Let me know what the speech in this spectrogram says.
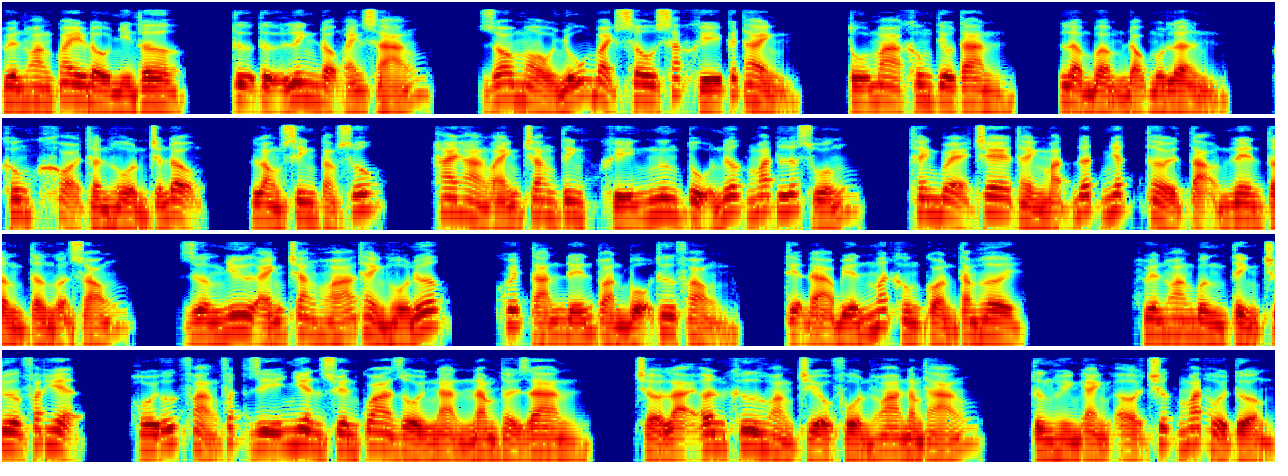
Huyền hoàng quay đầu nhìn thơ, tự tự linh động ánh sáng, do màu nhũ bạch sâu sắc khí kết thành, tụ ma không tiêu tan, lẩm bẩm đọc một lần, không khỏi thần hồn chấn động, lòng sinh cảm xúc, hai hàng ánh trăng tinh khí ngưng tụ nước mắt lướt xuống, thanh bệ che thành mặt đất nhất thời tạo nên tầng tầng gợn sóng, dường như ánh trăng hóa thành hồ nước, khuyết tán đến toàn bộ thư phòng, tiện đà biến mất không còn tăm hơi huyền hoàng bừng tỉnh chưa phát hiện, hồi ức phảng phất dĩ nhiên xuyên qua rồi ngàn năm thời gian, trở lại ân khư hoàng triều phồn hoa năm tháng, từng hình ảnh ở trước mắt hồi tưởng.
